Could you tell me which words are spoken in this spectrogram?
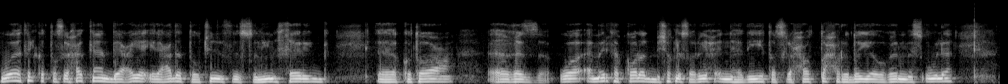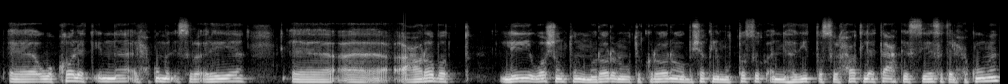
وتلك التصريحات كانت داعية إلى إعادة توطين الفلسطينيين خارج قطاع غزة. وأمريكا قالت بشكل صريح أن هذه تصريحات تحريضية وغير مسؤولة. وقالت أن الحكومة الإسرائيلية عربت لواشنطن مرارا وتكرارا وبشكل متسق أن هذه التصريحات لا تعكس سياسة الحكومة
